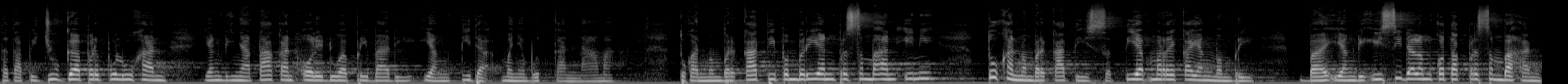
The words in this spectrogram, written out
Tetapi juga perpuluhan yang dinyatakan oleh dua pribadi yang tidak menyebutkan nama. Tuhan memberkati pemberian persembahan ini Tuhan memberkati setiap mereka yang memberi, baik yang diisi dalam kotak persembahan,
